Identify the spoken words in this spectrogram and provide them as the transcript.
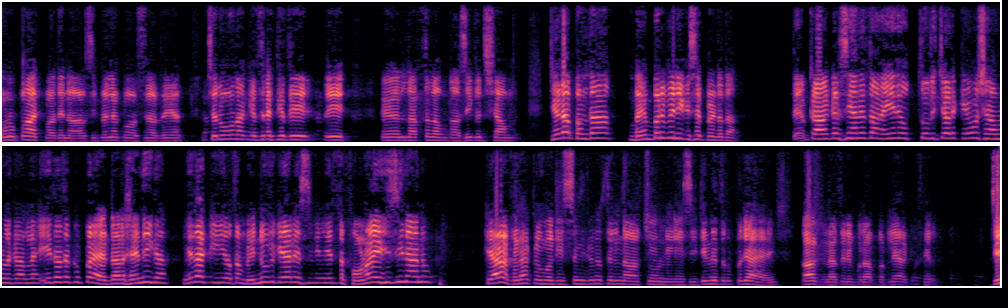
ਹੁਣ ਭਾਜਪਾ ਦੇ ਨਾਲ ਸੀ ਪਹਿਲਾਂ ਕੌਂਸਲਰ ਰਿਹਾ ਚਲੋ ਉਹਦਾ ਕਿਤੇ ਨਾ ਕਿਤੇ ਇਹ ਲੱਤ ਲਾਉਂਦਾ ਸੀ ਵਿੱਚ ਸ਼ਾਮਲ। ਜਿਹੜਾ ਬੰਦਾ ਮੈਂਬਰ ਵੀ ਨਹੀਂ ਕਿਸੇ ਪਿੰਡ ਦਾ। ਤੇ ਕਾਂਗਰਸੀਆਂ ਨੇ ਤਾਂ ਇਹਦੇ ਉੱਤੋਂ ਦੀ ਚੜ ਕੇ ਉਹ ਸ਼ਾਮਲ ਕਰ ਲਿਆ। ਇਹਦਾ ਤਾਂ ਕੋਈ ਭੈ ਡਰ ਹੈ ਨਹੀਂਗਾ। ਇਹਦਾ ਕੀ ਆ ਤਾਂ ਮੈਨੂੰ ਵੀ ਕਹਿ ਰਹੇ ਸੀ ਇਹ ਦਿਖਾਉਣਾ ਇਹੀ ਸੀ ਨਾ ਇਹਨੂੰ ਕਿਆ ਖੜਾ ਕਮਲਜੀਤ ਸਿੰਘ ਜਿਹੜਾ ਤੇਰੇ ਨਾਲ ਚੋਣ ਲੜੇ ਸੀ, ਜਿਹਨੇ ਤੈਨੂੰ ਭਜਾਇਆ ਆ ਖੜਾ ਤੇਰੇ ਬਰਾਬਰ ਲਿਆ ਕੇ ਫਿਰ। ਜੇ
